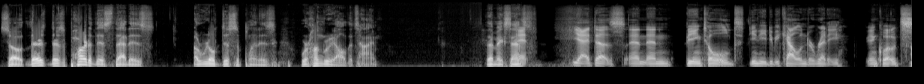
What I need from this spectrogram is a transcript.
So there's there's a part of this that is a real discipline is we're hungry all the time. That makes sense? And, yeah, it does. And and being told you need to be calendar ready in quotes.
